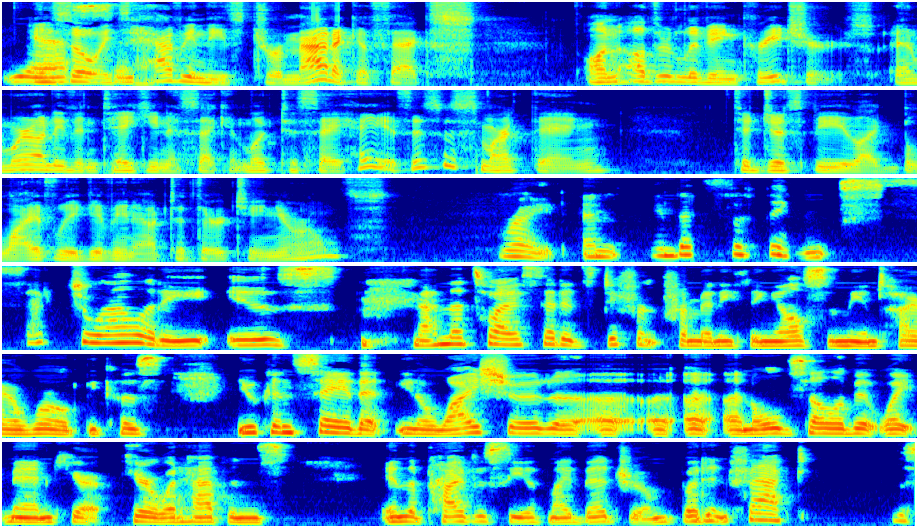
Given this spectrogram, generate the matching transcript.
Yes. And so it's having these dramatic effects on other living creatures. And we're not even taking a second look to say, hey, is this a smart thing to just be like blithely giving out to 13 year olds? Right. And, and that's the thing. Sexuality is, and that's why I said it's different from anything else in the entire world, because you can say that, you know, why should a, a, a, an old celibate white man care, care what happens in the privacy of my bedroom? But in fact, the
